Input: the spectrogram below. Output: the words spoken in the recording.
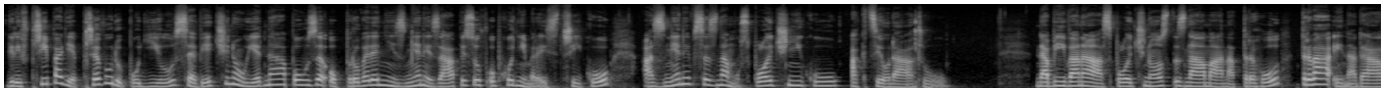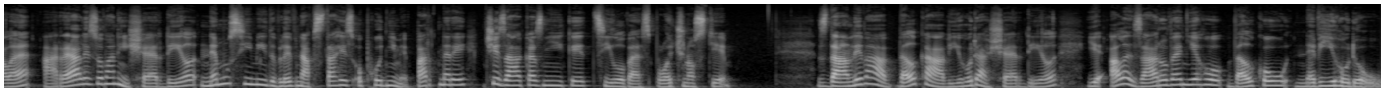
kdy v případě převodu podílu se většinou jedná pouze o provedení změny zápisu v obchodním rejstříku a změny v seznamu společníků, akcionářů. Nabývaná společnost známá na trhu trvá i nadále a realizovaný share deal nemusí mít vliv na vztahy s obchodními partnery či zákazníky cílové společnosti. Zdánlivá velká výhoda share deal je ale zároveň jeho velkou nevýhodou.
